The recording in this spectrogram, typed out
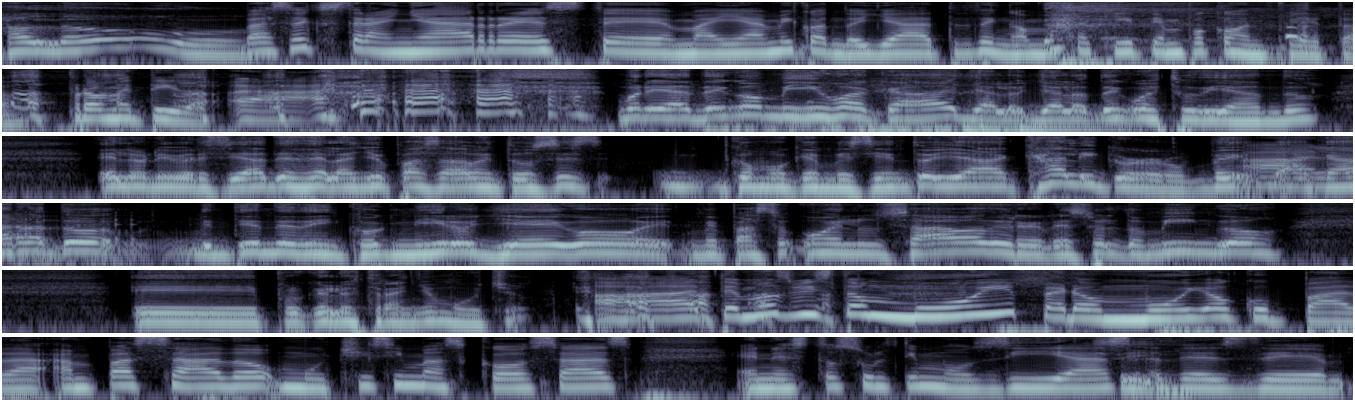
Hello. Vas a extrañar este Miami cuando ya te tengamos aquí tiempo completo. Prometido. Ah. Bueno, ya tengo a mi hijo acá, ya lo, ya lo tengo estudiando en la universidad desde el año pasado, entonces como que me siento ya Cali Girl. Ve- A cada rato, ¿me entiendes? De incógnito llego, eh, me paso con él un sábado y regreso el domingo, eh, porque lo extraño mucho. Ah, te hemos visto muy, pero muy ocupada. Han pasado muchísimas cosas en estos últimos días, Sí. desde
